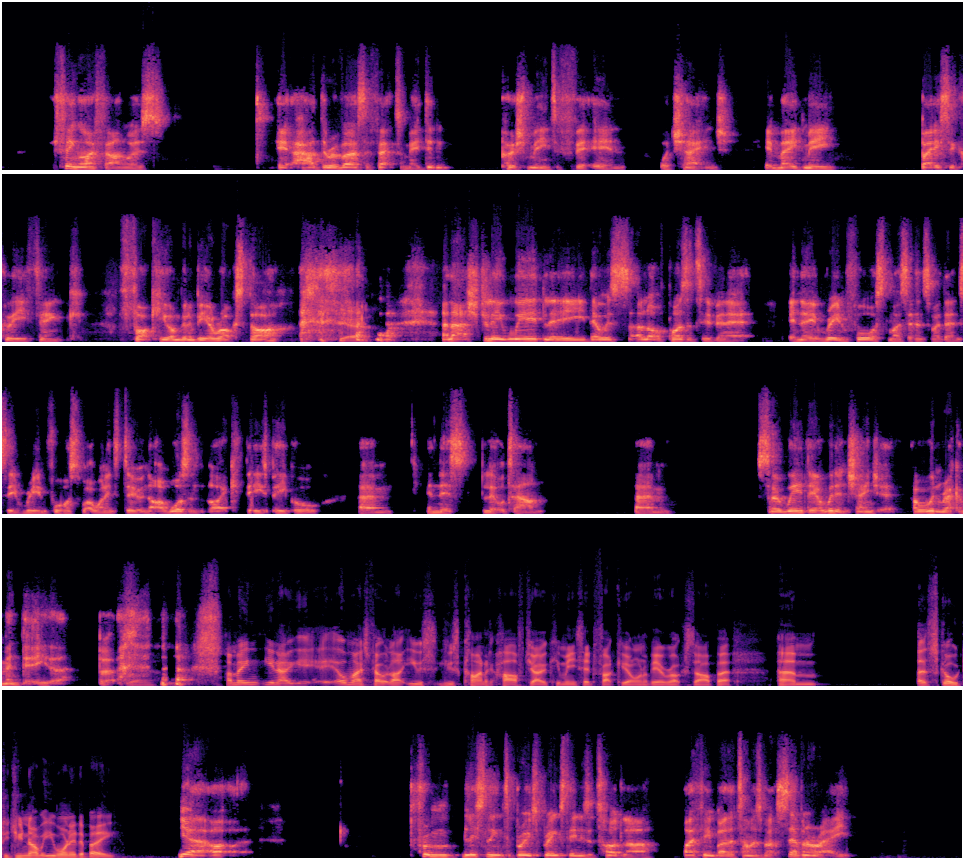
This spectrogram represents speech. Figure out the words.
thing I found was it had the reverse effect on me. It didn't push me to fit in or change. It made me basically think, fuck you, I'm going to be a rock star. Yeah. and actually, weirdly, there was a lot of positive in it. And it reinforced my sense of identity, it reinforced what I wanted to do, and that I wasn't like these people um, in this little town. Um, so weirdly, I wouldn't change it. I wouldn't recommend it either. But yeah. I mean, you know, it almost felt like you was, you was kind of half joking when you said "fuck you," I want to be a rock star. But um, at school, did you know what you wanted to be? Yeah, uh, from listening to Bruce Springsteen as a toddler, I think by the time I was about seven or eight,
